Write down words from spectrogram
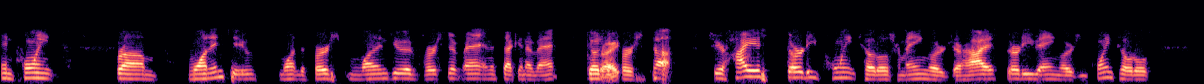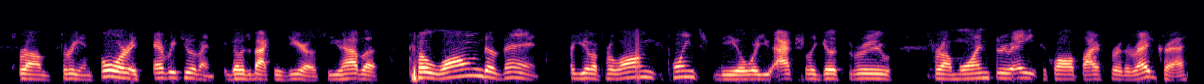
in points from one and two, one the first one and two the first event and the second event, go to Right. the first cup. So your highest 30 point totals from anglers, your highest 30 anglers and point totals from three and four, it's every two events. It goes back to zero. So you have a prolonged event, or you have a prolonged points deal where you actually go through from one through eight to qualify for the REDCREST,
